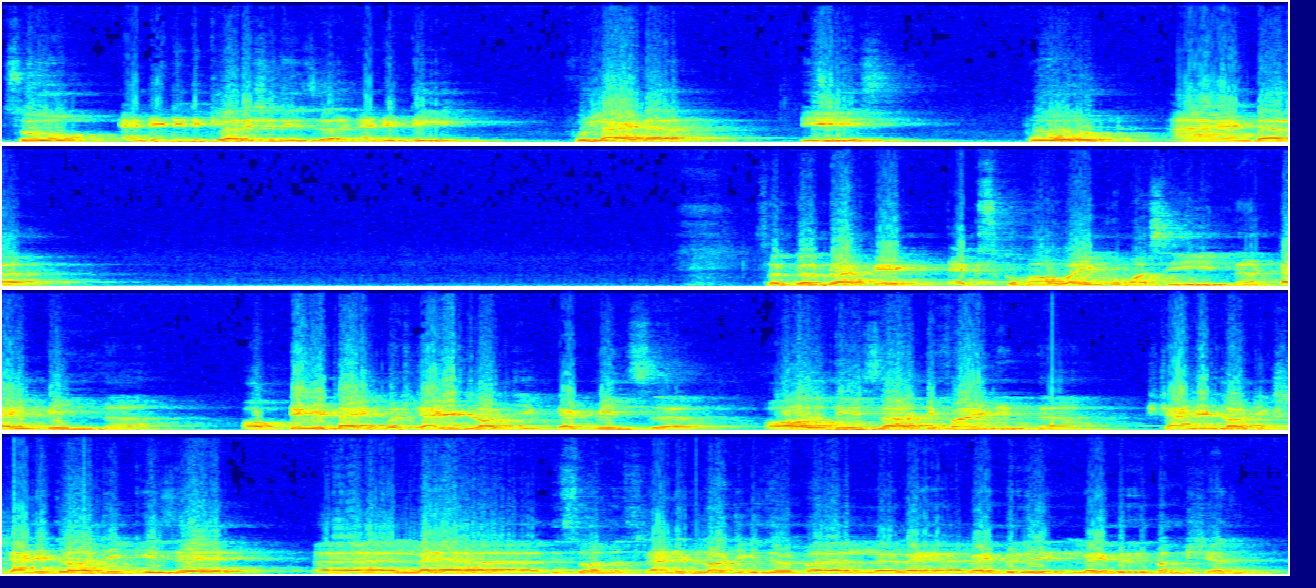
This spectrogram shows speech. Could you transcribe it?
So entity declaration is a entity full adder is port and uh, circle bracket x comma y comma c in uh, type in uh, of data type uh, standard logic. That means uh, all these are defined in uh, standard logic. Standard logic is a uh, this one standard logic is a uh, library library function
